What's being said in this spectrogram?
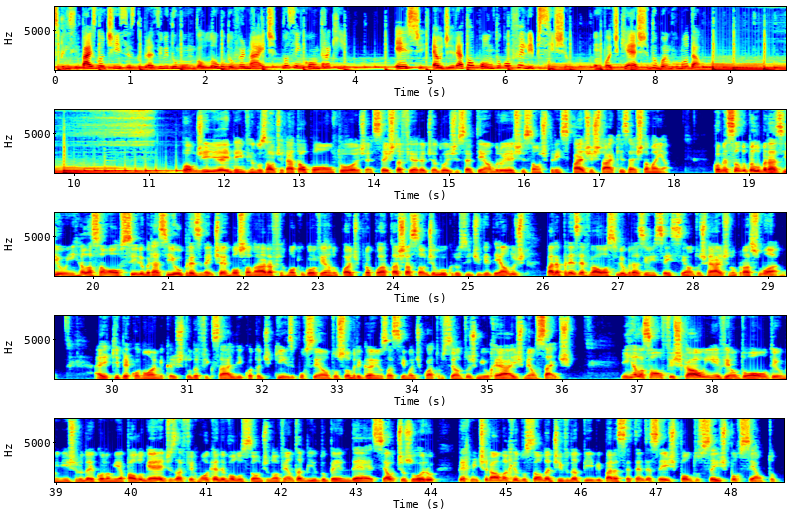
As principais notícias do Brasil e do mundo ao longo do overnight você encontra aqui. Este é o Direto ao Ponto com Felipe Sichel, um podcast do Banco Modal. Bom dia e bem-vindos ao Direto ao Ponto. Hoje é sexta-feira, dia 2 de setembro, e estes são os principais destaques esta manhã. Começando pelo Brasil, em relação ao Auxílio Brasil, o presidente Jair Bolsonaro afirmou que o governo pode propor a taxação de lucros e dividendos para preservar o Auxílio Brasil em 600 reais no próximo ano. A equipe econômica estuda fixar a alíquota de 15% sobre ganhos acima de 400 mil reais mensais. Em relação ao fiscal, em evento ontem, o ministro da Economia Paulo Guedes afirmou que a devolução de 90 bi do BNDES ao Tesouro permitirá uma redução da dívida PIB para 76,6%.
